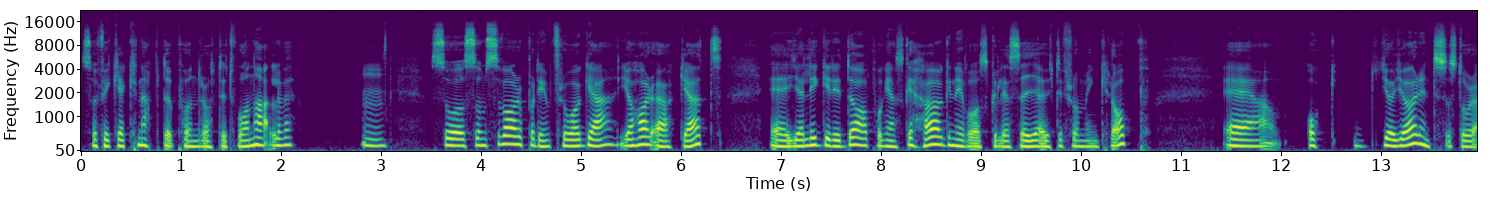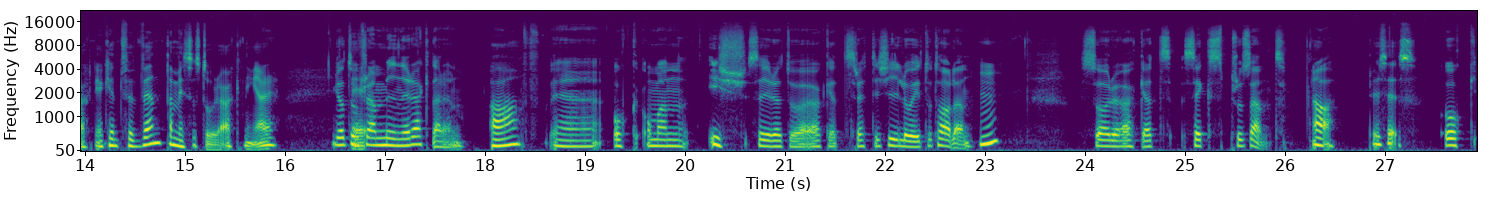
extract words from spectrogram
så fick jag knappt upp 182,5. Mm. Så som svar på din fråga, jag har ökat. Eh, jag ligger idag på ganska hög nivå skulle jag säga utifrån min kropp. Eh, och jag gör inte så stora ökningar, jag kan inte förvänta mig så stora ökningar. Jag tog eh. fram miniräknaren. Ja. Och om man ish säger att du har ökat 30 kilo i totalen, mm. så har du ökat 6 procent. Ja, precis. Och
